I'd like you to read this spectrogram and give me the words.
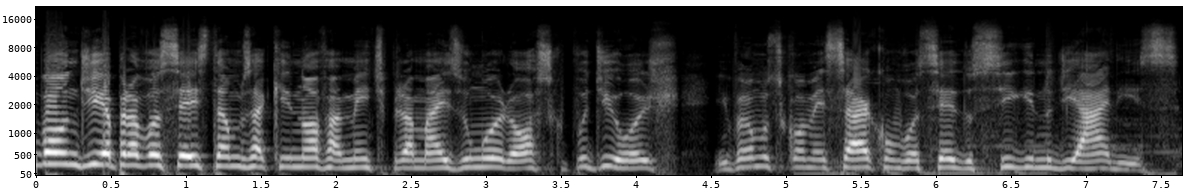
bom dia para você. Estamos aqui novamente para mais um horóscopo de hoje e vamos começar com você do signo de Ares.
